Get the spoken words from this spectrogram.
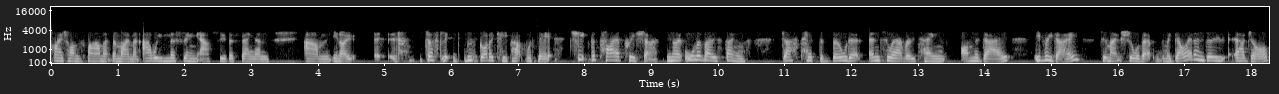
tight on farm at the moment. Are we missing our servicing? And um, you know, just let, we've got to keep up with that. Check the tyre pressure. You know, all of those things just have to build it into our routine on the day, every day, to make sure that when we go out and do our job,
